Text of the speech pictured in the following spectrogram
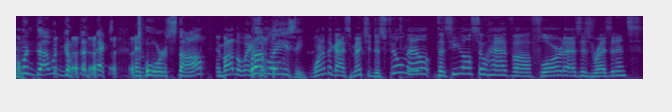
I wouldn't, I wouldn't go to the next tour stop. and by the way, But I'm lazy. One of the guys mentioned, does Phil now, does he also have uh, Florida as his residence?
